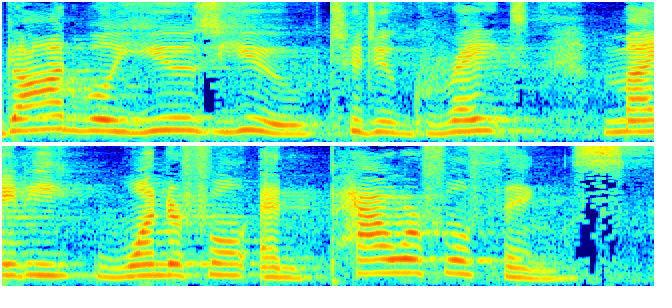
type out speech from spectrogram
God will use you to do great, mighty, wonderful, and powerful things.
